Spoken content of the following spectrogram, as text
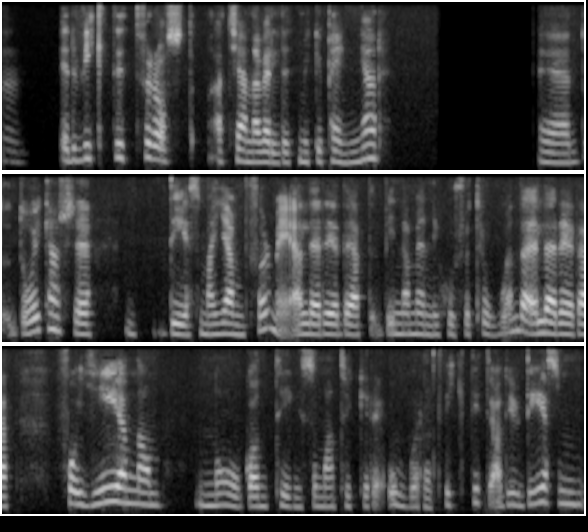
Mm. Är det viktigt för oss att tjäna väldigt mycket pengar? Eh, då är kanske det som man jämför med eller är det att vinna människors förtroende eller är det att få igenom någonting som man tycker är oerhört viktigt? Ja, det är ju det som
